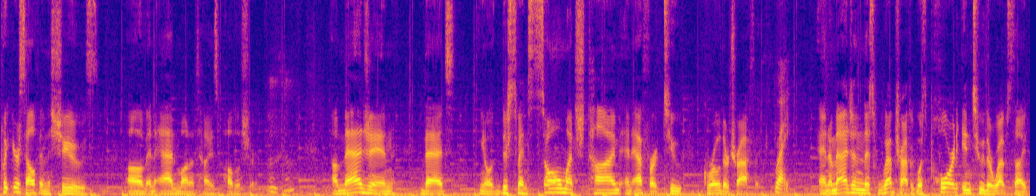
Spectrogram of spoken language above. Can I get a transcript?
Put yourself in the shoes of an ad monetized publisher. Mm-hmm. Imagine that you know they spend so much time and effort to grow their traffic. Right. And imagine this web traffic was poured into their website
